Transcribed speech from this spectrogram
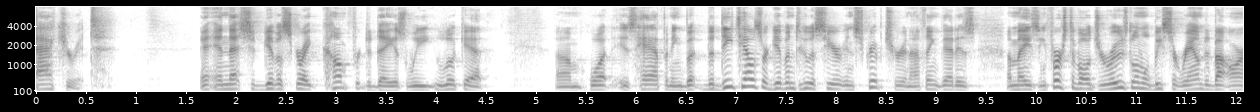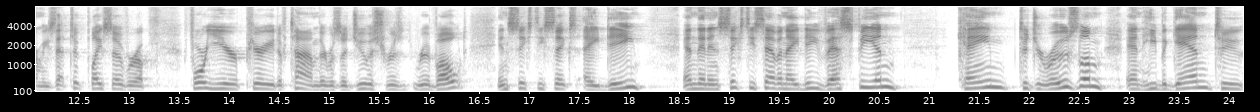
accurate. And, and that should give us great comfort today as we look at um, what is happening. But the details are given to us here in Scripture, and I think that is amazing. First of all, Jerusalem will be surrounded by armies. That took place over a four year period of time. There was a Jewish re- revolt in 66 AD, and then in 67 AD, Vespasian came to Jerusalem and he began to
